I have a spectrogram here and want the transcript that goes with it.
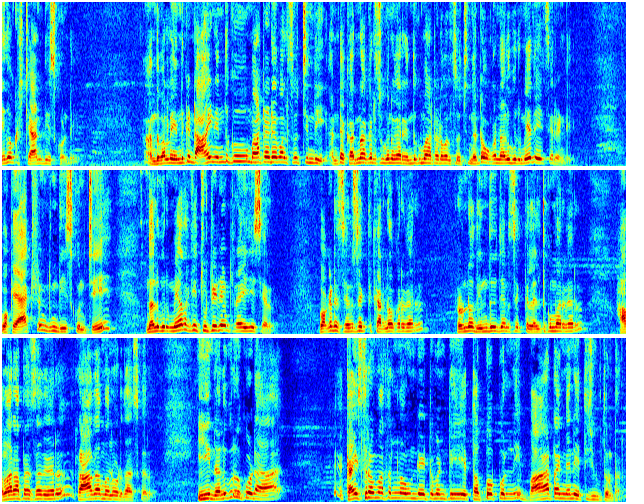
ఏదో ఒక స్టాండ్ తీసుకోండి. అందువల్ల ఎందుకంటే ఆయన ఎందుకు మాట్లాడేవలసి వచ్చింది? అంటే కరుణాకర్ సుగుణ గారు ఎందుకు మాట్లాడవలసి వచ్చిందంటే ఒక నలుగురు మీద వేసారండి. ఒక యాక్షన్ని తీసుకుంచి నలుగురు మీదకి చుట్టేయడానికి ట్రై చేశారు. ఒకటి శివశక్తి కర్ణోకర్ గారు రెండోది హిందూ జనశక్తి లలిత్ కుమార్ గారు అమరా ప్రసాద్ గారు రాధా మనోహర్ దాస్ గారు. ఈ నలుగురు కూడా క్రైస్తవ మతంలో ఉండేటువంటి తప్పొప్పుల్ని బాహటంగానే ఎత్తి చూపుతుంటారు.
